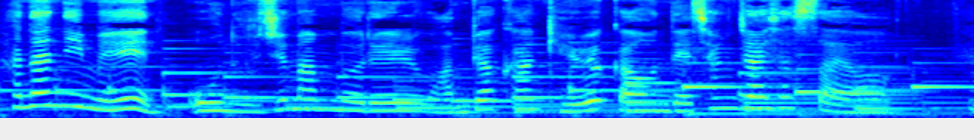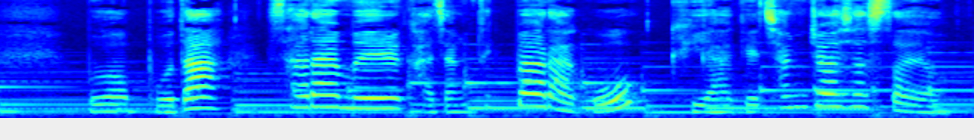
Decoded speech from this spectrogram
하나님은 온 우주 만물을 완벽한 계획 가운데 창조하셨어요. 무엇보다 사람을 가장 특별하고 귀하게 창조하셨어요.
